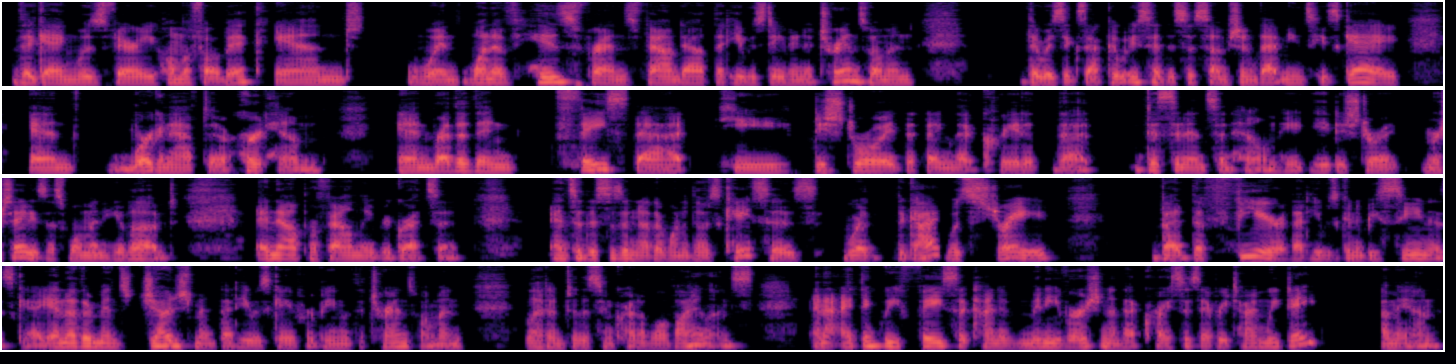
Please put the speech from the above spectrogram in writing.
the gang was very homophobic. And when one of his friends found out that he was dating a trans woman, there was exactly what you said this assumption that means he's gay and we're going to have to hurt him. And rather than face that, he destroyed the thing that created that dissonance in him. He, he destroyed Mercedes, this woman he loved, and now profoundly regrets it. And so this is another one of those cases where the guy was straight, but the fear that he was going to be seen as gay and other men's judgment that he was gay for being with a trans woman led him to this incredible violence. And I think we face a kind of mini version of that crisis every time we date a man.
